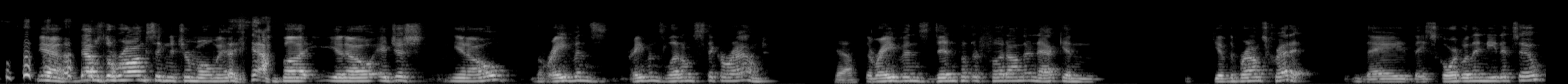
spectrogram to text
yeah, that was the wrong signature moment. Yeah. But, you know, it just, you know, the Ravens, Ravens let them stick around. Yeah. The Ravens didn't put their foot on their neck and give the Browns credit. They they scored when they needed to.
